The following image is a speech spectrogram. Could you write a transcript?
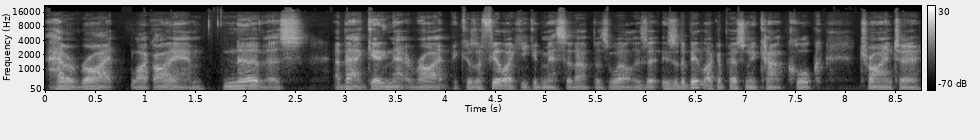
have a right, like I am, nervous about getting that right? Because I feel like you could mess it up as well. Is it is it a bit like a person who can't cook trying to,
